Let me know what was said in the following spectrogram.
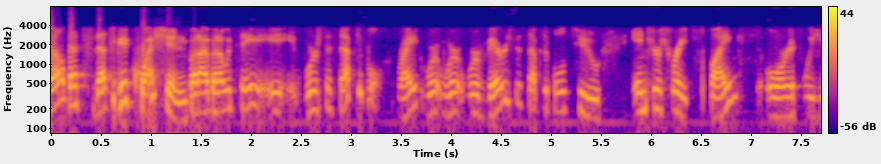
Well, that's that's a good question, but I but I would say eh, eh, we're susceptible, right? We're we're we're very susceptible to interest rate spikes, or if we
